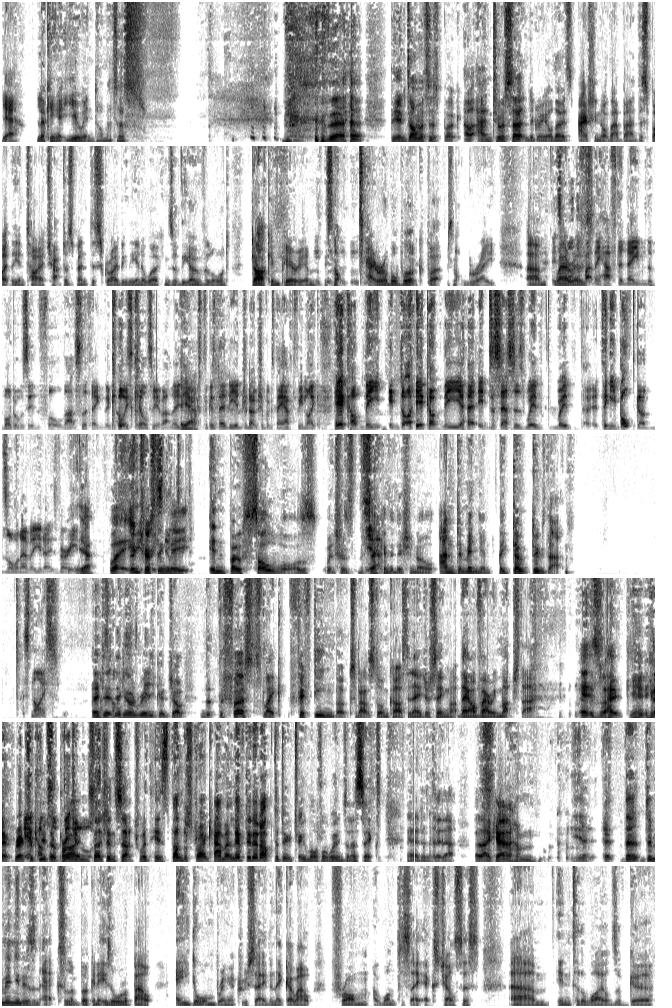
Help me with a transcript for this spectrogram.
Yeah, looking at you, Indomitus. the the Indomitus book, oh, and to a certain degree, although it's actually not that bad, despite the entire chapter spent describing the inner workings of the Overlord, Dark Imperium. It's not a terrible book, but it's not great. Um, It's more whereas the fact they have to name the models in full. That's the thing that always kills me about those Yeah. books because they're the introduction books. They have to be like, here come the indo- here come the uh, intercessors with with uh, thingy bolt guns or whatever. You know, it's very yeah. Well, very interestingly, stilted. in both Soul Wars, which was the Yeah. second edition novel, and Dominion, they don't do that. It's nice. They That's do. They do a really good. good job. The, the first like fifteen books about Stormcast and Age of Sigmar, they are very much that. It's like you know, Retributor Prime, such and such, with his Thunderstrike hammer, lifted it up to do two mortal wounds and a six. Yeah, it doesn't say that. But like, um, yeah, it, the Dominion is an excellent book, and it is all about a Dawnbringer crusade, and they go out from I want to say Excelsis um, into the wilds of Ghur,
